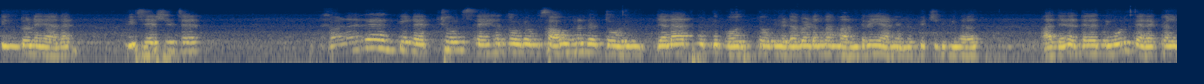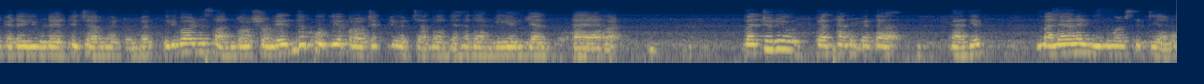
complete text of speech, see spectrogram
പിന്തുണയാണ്. വിശേഷിച്ച് വളരെ എനിക്ക് ഏറ്റവും സ്നേഹത്തോടും സൗഹൃദത്തോടും ജനാധിപത്യ ബോധത്തോടും ഇടപെടുന്ന മന്ത്രിയാണ് ലഭിച്ചിരിക്കുന്നത്. അദ്ദേഹത്തിന് നൂറ് തിരക്കൾക്കിടയിൽ ഇവിടെ എത്തിച്ചേർന്നിട്ടുണ്ട്. ഒരുപാട് സന്തോഷമുണ്ട്. എന്ത് പുതിയ പ്രോജക്റ്റ് വെച്ചാലും അദ്ദേഹത്തെ അംഗീകരിക്കാൻ തയ്യാറാണ്. മറ്റൊരു പ്രധാനപ്പെട്ട കാര്യം മലയാള യൂണിവേഴ്സിറ്റിയാണ്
